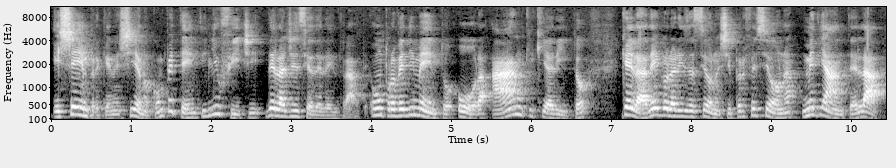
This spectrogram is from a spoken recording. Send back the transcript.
e sempre che ne siano competenti gli uffici dell'Agenzia delle Entrate. Un provvedimento ora ha anche chiarito che la regolarizzazione si perfeziona mediante la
